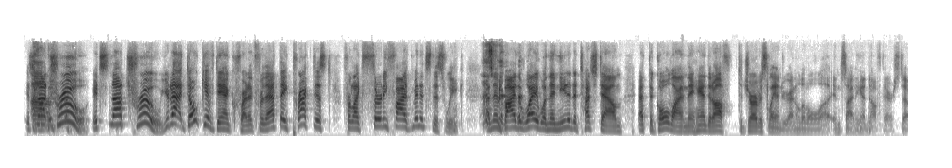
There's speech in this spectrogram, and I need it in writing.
It's not um, true. It's not true. You're not. Don't give Dan credit for that. They practiced for like 35 minutes this week, and then fair. by the way, when they needed a touchdown at the goal line, they handed off to Jarvis Landry on a little uh, inside handoff there. So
